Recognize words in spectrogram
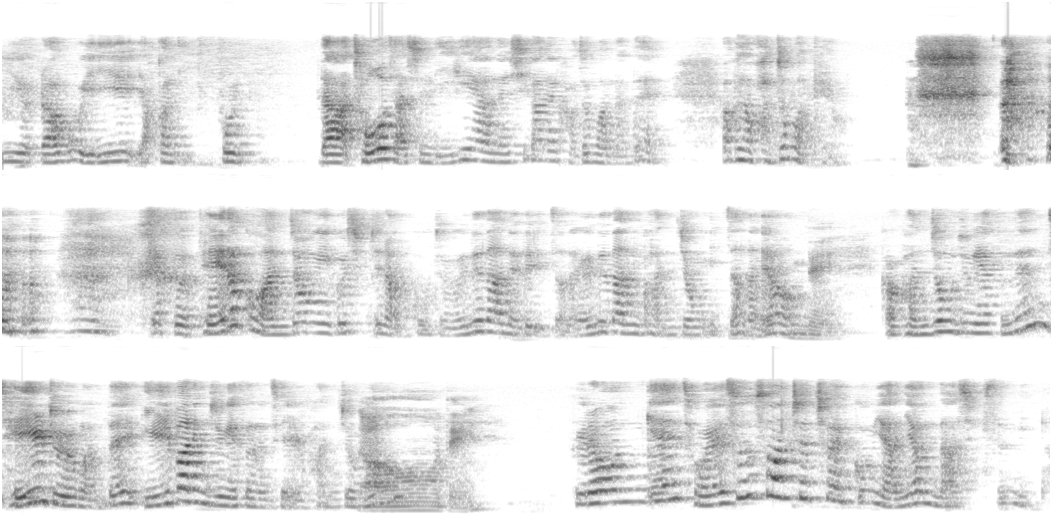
이, 라고 이 약간 보- 나, 저 자신을 이해하는 시간을 가져봤는데, 아, 그냥 관종 같아요. 그러니까 또 대놓고 관종이고 싶진 않고, 좀 은은한 애들 있잖아요. 은은한 관종 있잖아요. 네. 그러니까 관종 중에서는 제일 조용한데, 일반인 중에서는 제일 관종인 어, 네. 그런 게 저의 순수한 최초의 꿈이 아니었나 싶습니다.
